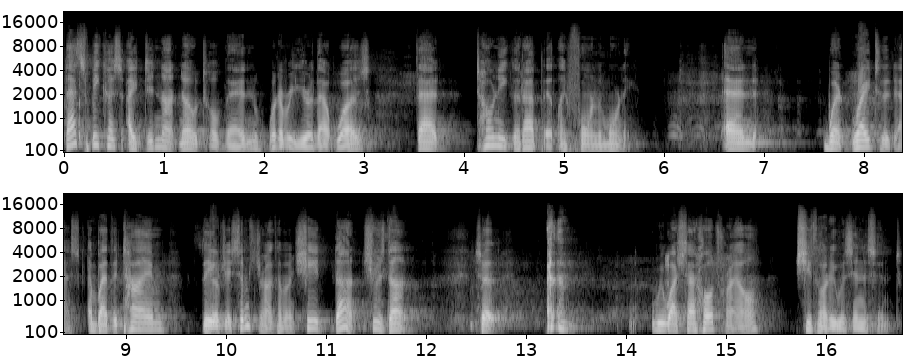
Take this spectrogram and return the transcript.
that's because I did not know till then, whatever year that was, that Toni got up at like four in the morning and went right to the desk. And by the time the O.J. Simpson trial came out, she done. She was done. So we watched that whole trial. She thought he was innocent.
